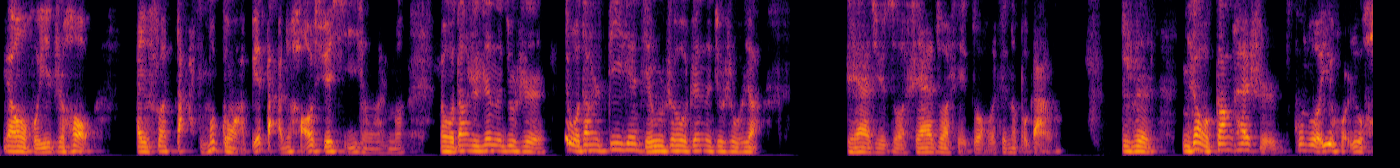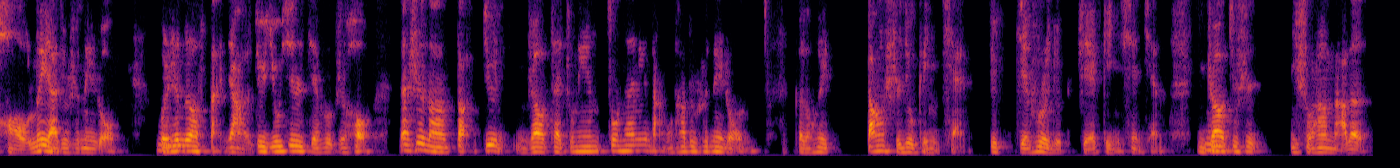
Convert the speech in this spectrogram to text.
然后我回去之后，他就说打什么工啊，别打，就好好学习行了什么。然后我当时真的就是，我当时第一天结束之后，真的就是我想，谁爱去做谁爱做谁做，我真的不干了。就是你知道我刚开始工作一会儿就好累啊，就是那种浑身都要散架了，就尤其是结束之后。但是呢，当就你知道在中间中餐厅打工，他都是那种可能会当时就给你钱，就结束了就直接给你现钱。你知道，就是你手上拿的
